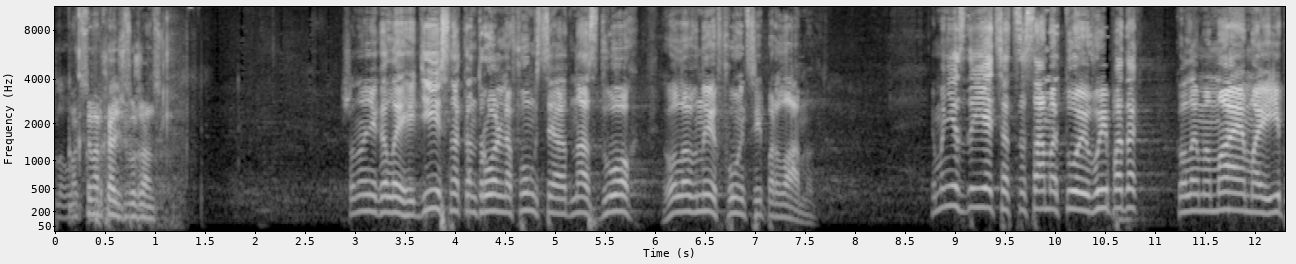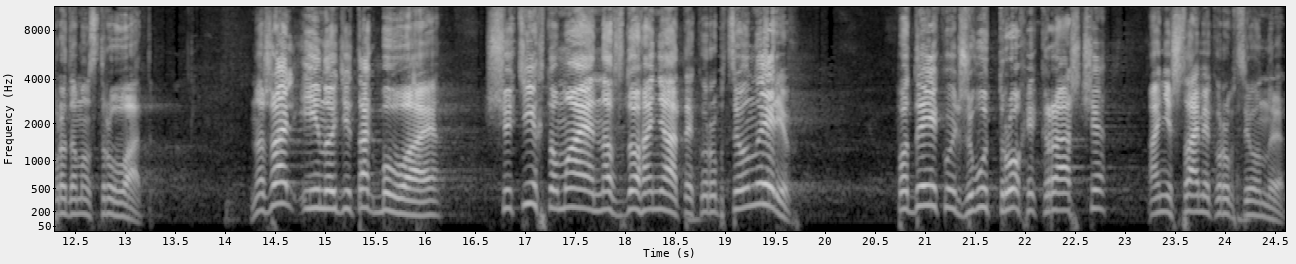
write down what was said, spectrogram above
Максим Аркадійович Бужанський. Шановні колеги, дійсно контрольна функція одна з двох головних функцій парламенту. І мені здається, це саме той випадок, коли ми маємо її продемонструвати. На жаль, іноді так буває, що ті, хто має навздоганяти корупціонерів, подейкують живуть трохи краще, аніж самі корупціонери.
